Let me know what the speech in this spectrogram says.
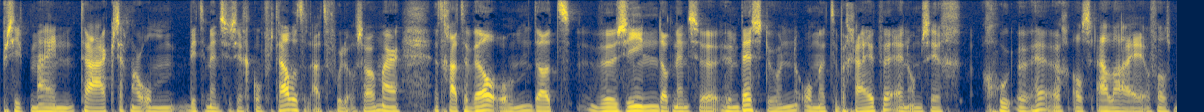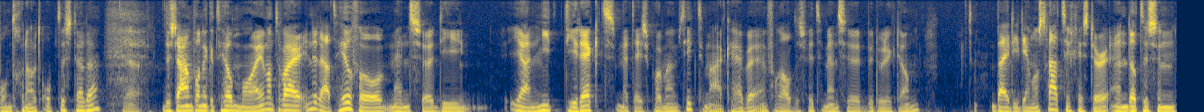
precies mijn taak, zeg maar, om witte mensen zich comfortabel te laten voelen of zo. Maar het gaat er wel om dat we zien dat mensen hun best doen om het te begrijpen en om zich goed, eh, hè, als ally of als bondgenoot op te stellen. Ja. Dus daarom vond ik het heel mooi, want er waren inderdaad heel veel mensen die ja, niet direct met deze problematiek te maken hebben. En vooral dus witte mensen bedoel ik dan, bij die demonstratie gisteren. En dat is een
